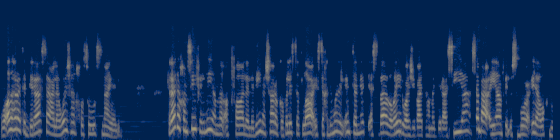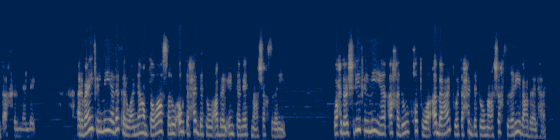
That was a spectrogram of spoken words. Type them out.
وأظهرت الدراسة على وجه الخصوص ما يلي. 53% من الأطفال الذين شاركوا في الاستطلاع يستخدمون الإنترنت لأسباب غير واجباتهم الدراسية سبع أيام في الأسبوع إلى وقت متأخر من الليل. 40% ذكروا أنهم تواصلوا أو تحدثوا عبر الإنترنت مع شخص غريب. 21% أخذوا خطوة أبعد وتحدثوا مع شخص غريب عبر الهاتف.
